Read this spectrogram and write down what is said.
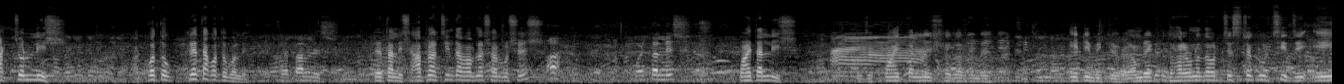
আটচল্লিশ। কত ক্রেতা কত বলে? তেতাল্লিশ। তেতাল্লিশ। আপনার চিন্তা ভাবনা সর্বশেষ? পঁয়তাল্লিশ। পঁয়তাল্লিশ? যে পঁয়তাল্লিশ হাজার হলে এটি বিক্রি হবে। আমরা একটু ধারণা দেওয়ার চেষ্টা করছি যে এই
